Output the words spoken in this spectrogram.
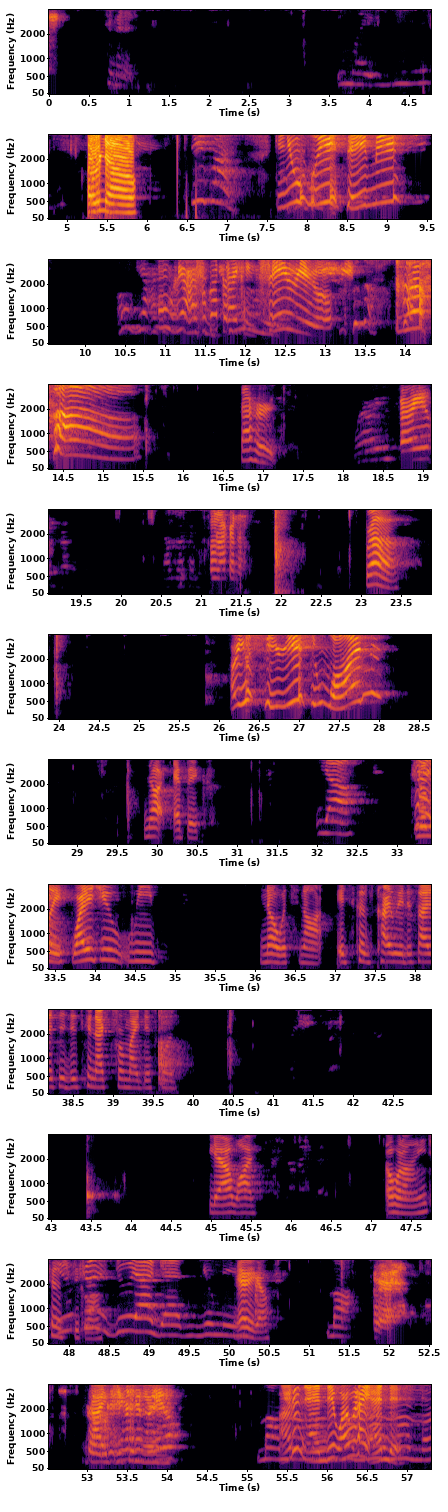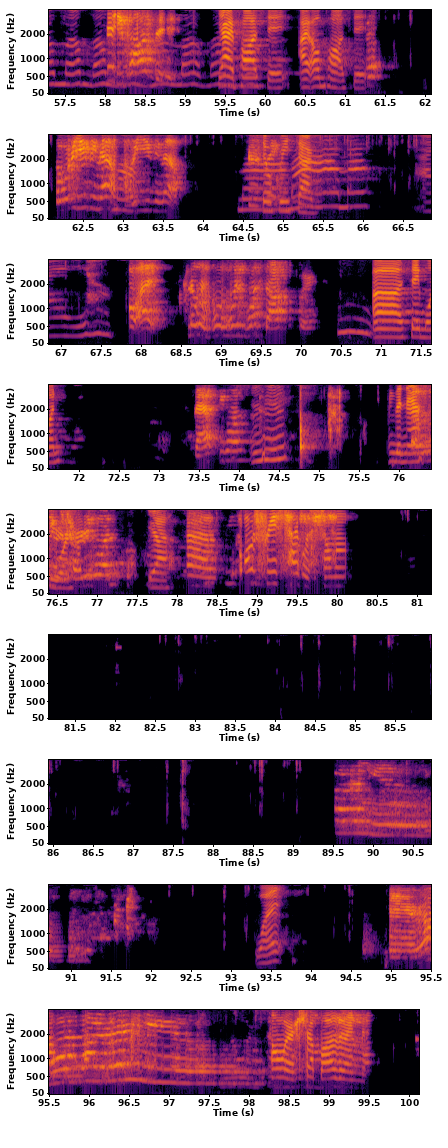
Oh no. Can you please save me? Oh yeah, I forgot that I can save you. that hurts. Where are you? I'm not gonna. Bruh. Are you serious? You won? Not epic. Yeah. Lily, why did you leave? No, it's not. It's because Kylie decided to disconnect from my Discord. Yeah, why? Oh, hold on. I need to turn the You speaker on. shouldn't do that again. You mean There you go. Ma. Okay. So, Guys, you you can hear him. video? Ma, I didn't ma, end it. Why would I end it? Yeah, you ma, paused ma, it. ma, ma, Yeah, I paused it. I unpaused it. So what are you using now? Ma. What are you using now? Ma, Still ma, freeze tag. ma, ma. I love Oh, I. No, wait, what, what, what software? Uh, same one. Nasty one? Mm-hmm. The nasty one. one? Yeah. Uh, old freeze tag was so much. What? Where are you? Nowhere. Stop bothering me.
